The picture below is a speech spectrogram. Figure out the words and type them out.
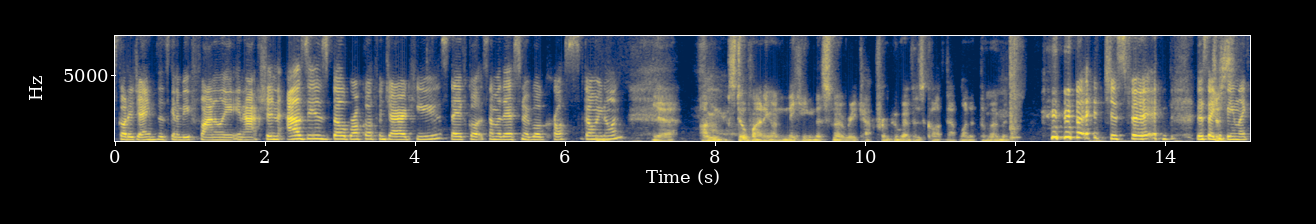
Scotty James is going to be finally in action, as is Belle Brockhoff and Jarryd Hughes. They've got some of their snowboard cross going on. Yeah, I'm still planning on nicking the snow recap from whoever's got that one at the moment. just for the sake just, of being like,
